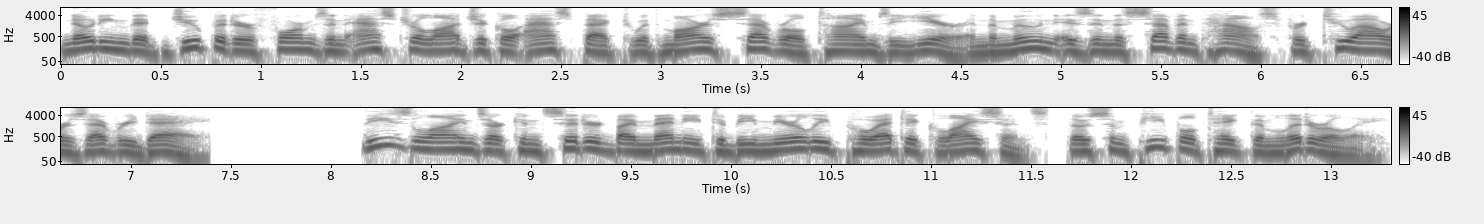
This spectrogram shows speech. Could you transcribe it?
noting that Jupiter forms an astrological aspect with Mars several times a year and the Moon is in the seventh house for two hours every day. These lines are considered by many to be merely poetic license, though some people take them literally.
